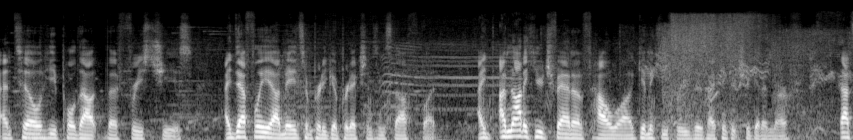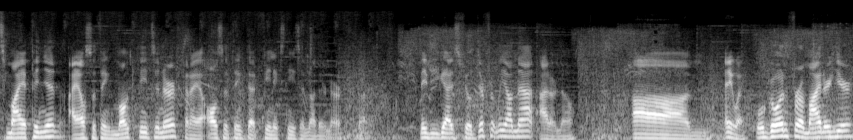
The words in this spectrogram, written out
until he pulled out the Freeze Cheese. I definitely uh, made some pretty good predictions and stuff, but I, am not a huge fan of how uh, gimmicky Freeze is. I think it should get a nerf. That's my opinion. I also think Monk needs a nerf, and I also think that Phoenix needs another nerf. But Maybe you guys feel differently on that. I don't know. Um, anyway, we'll go in for a miner here,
